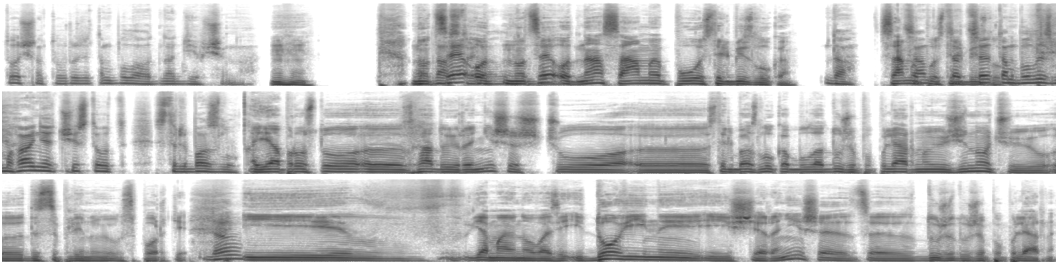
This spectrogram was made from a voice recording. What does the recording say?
точно, то вроді там була одна дівчина. Угу. Ну, Одна це, стріляла, од, ну, це одна саме по стрільбі з лука. Да. Саме Сам, по стрільбі це з лука. там були змагання, чисто от стрільба з лука. А Я просто е, згадую раніше, що е, стрільба з лука була дуже популярною жіночою е, дисципліною в спорті. Да? І в- я маю на увазі і до війни, і ще раніше. Це дуже дуже популярне.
